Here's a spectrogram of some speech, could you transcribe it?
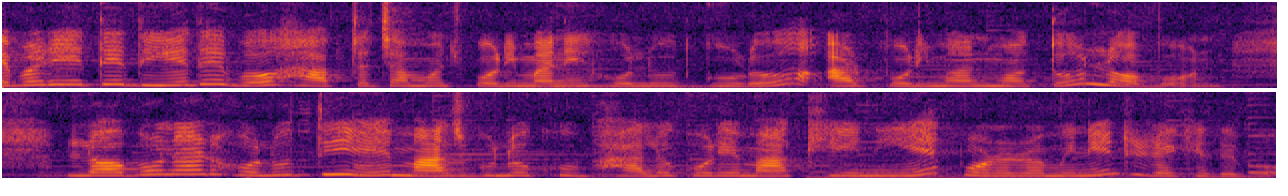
এবারে এতে দিয়ে দেব হাফ চা চামচ পরিমাণে হলুদ গুঁড়ো আর পরিমাণ মতো লবণ। লবণ আর হলুদ দিয়ে মাছগুলো খুব ভালো করে মাখিয়ে নিয়ে পনেরো মিনিট রেখে দেবো।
